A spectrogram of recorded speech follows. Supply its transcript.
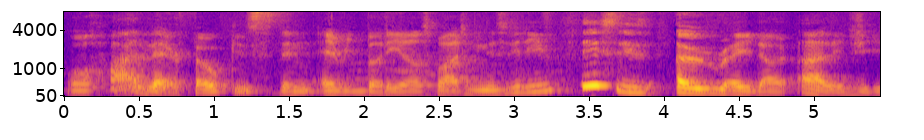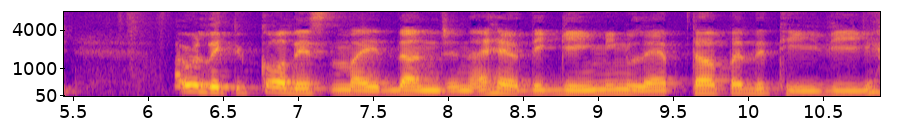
Well, hi there, Focus, and everybody else watching this video. This is oRadarology. I would like to call this my dungeon. I have the gaming laptop and the TV,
